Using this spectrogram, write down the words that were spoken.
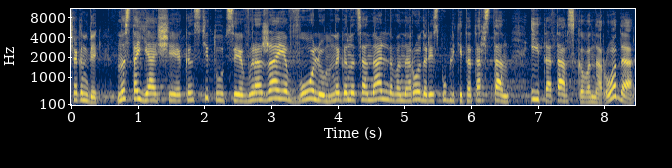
Шагенбек. Настоящая конституция, выражая волю многонационального народа Республики Татарстан и татарского народа,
